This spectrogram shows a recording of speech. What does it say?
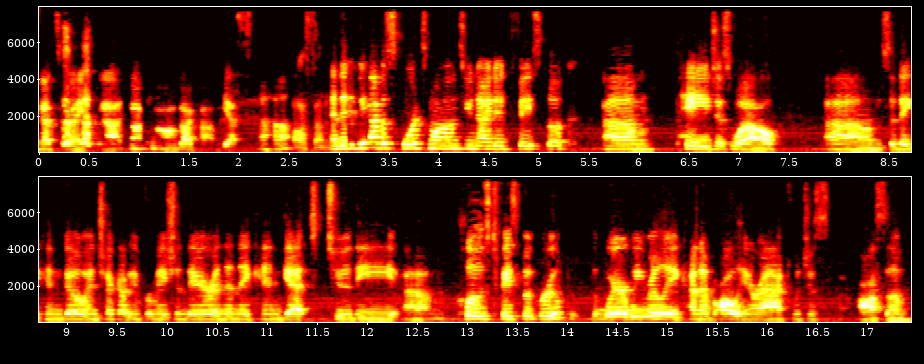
That's right. Yeah. dot com. Dot com. Yes. Uh huh. Awesome. And then we have a Sports Moms United Facebook um, page as well. Um, so they can go and check out information there, and then they can get to the um, closed Facebook group where we really kind of all interact, which is awesome.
